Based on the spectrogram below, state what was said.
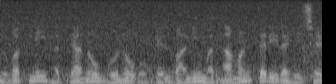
યુવકની હત્યાનો ગુનો ઉકેલવાની મથામણ કરી રહી છે.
